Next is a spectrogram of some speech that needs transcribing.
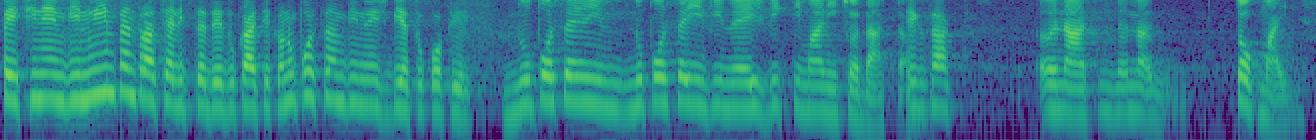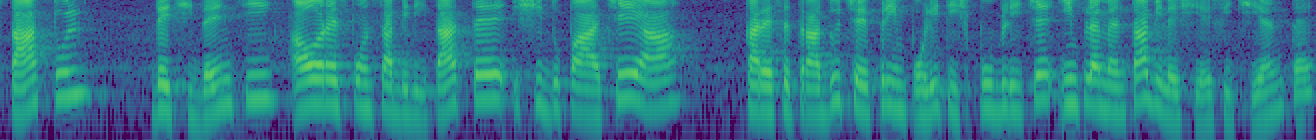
pe cine învinuim pentru acea lipsă de educație? Că nu poți să învinuiești bietul copil. Nu poți să, nu poți să învinuiești victima niciodată. Exact. În a, în a, Tocmai statul, decidenții au o responsabilitate și după aceea, care se traduce prin politici publice, implementabile și eficiente,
